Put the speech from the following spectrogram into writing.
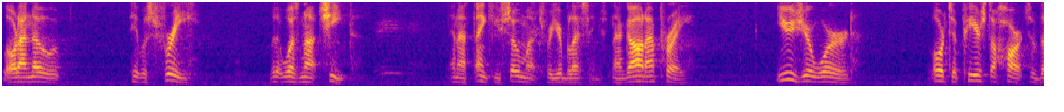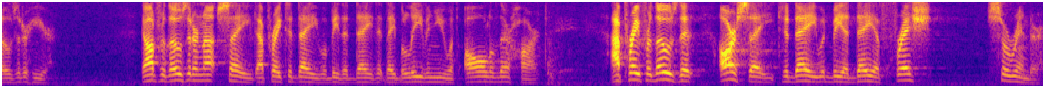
Lord, I know it was free, but it was not cheap. And I thank you so much for your blessings. Now, God, I pray, use your word, Lord, to pierce the hearts of those that are here. God, for those that are not saved, I pray today will be the day that they believe in you with all of their heart. I pray for those that are saved, today would be a day of fresh surrender.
